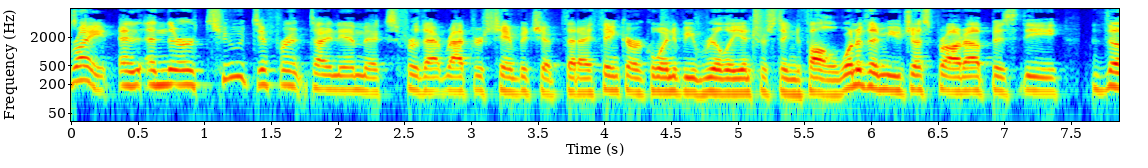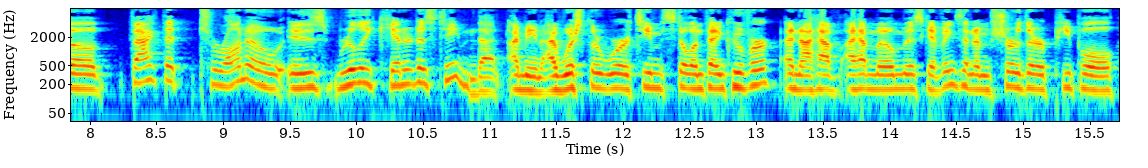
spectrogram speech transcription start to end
Right, and and there are two different dynamics for that Raptors championship that I think are going to be really interesting to follow. One of them you just brought up is the the fact that Toronto is really Canada's team. That I mean, I wish there were a team still in Vancouver, and I have I have my own misgivings, and I'm sure there are people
